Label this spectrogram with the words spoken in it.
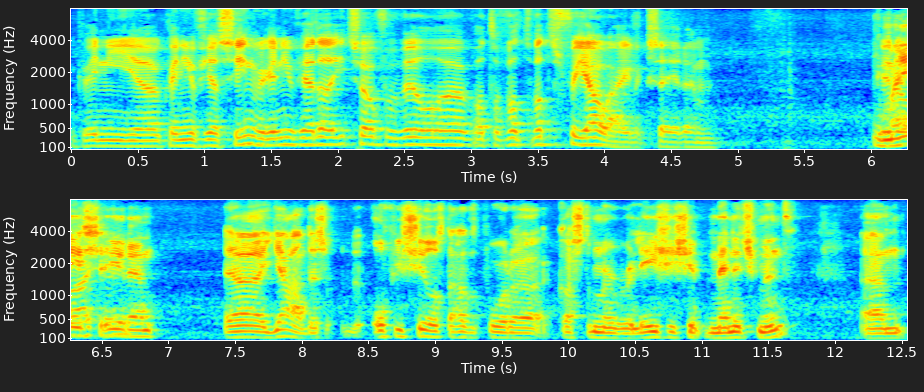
Ik, weet niet, ik weet niet of jij zien, ik weet niet of jij daar iets over wil. wat, wat, wat is voor jou eigenlijk CRM? Voor mij is CRM, ja, dus officieel staat het voor Customer Relationship Management. Um,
